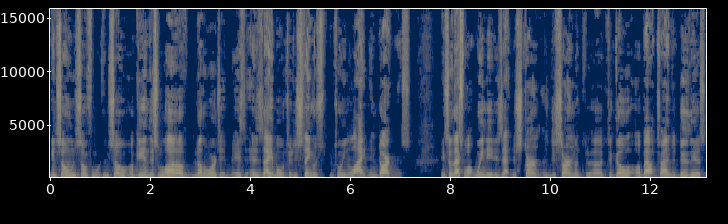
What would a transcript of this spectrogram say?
And so on and so forth. And so, again, this love, in other words, is, is able to distinguish between light and darkness. And so that's what we need is that discernment uh, to go about trying to do this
